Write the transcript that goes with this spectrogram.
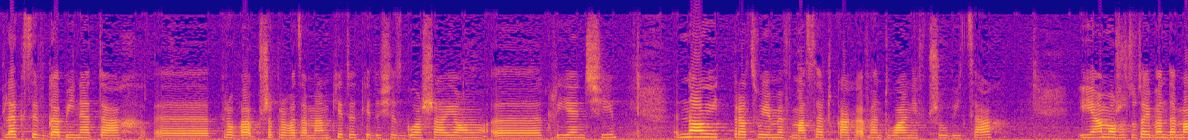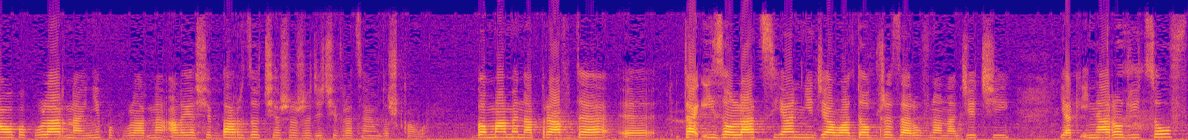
pleksy w gabinetach, e, prowa- przeprowadzamy ankiety, kiedy się zgłaszają klienci. No i pracujemy w maseczkach, ewentualnie w przyłbicach. I ja może tutaj będę mało popularna i niepopularna, ale ja się bardzo cieszę, że dzieci wracają do szkoły. Bo mamy naprawdę, ta izolacja nie działa dobrze zarówno na dzieci, jak i na rodziców.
